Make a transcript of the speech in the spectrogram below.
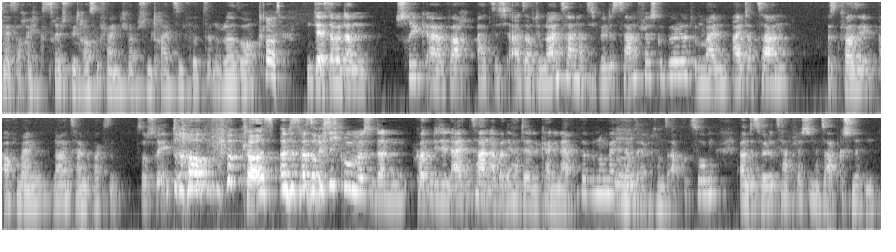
der ist auch echt extrem spät rausgefallen. Ich war bestimmt 13, 14 oder so. Krass. Und der ist aber dann schräg einfach, hat sich, also auf dem neuen Zahn hat sich wildes Zahnfleisch gebildet und mein alter Zahn ist quasi auf meinen neuen Zahn gewachsen. So schräg drauf. Krass. Und das war so richtig komisch. Und dann konnten die den alten Zahn, aber der hatte keine Nervenverbindung mehr, den Mhm. haben sie einfach dann so abgezogen. Und das wilde Zahnfleisch dann halt so abgeschnitten.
